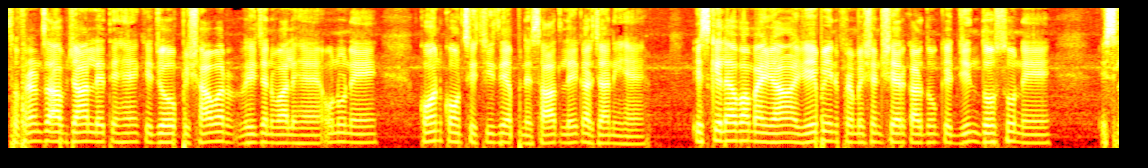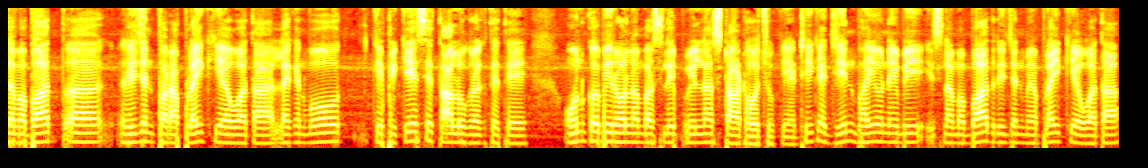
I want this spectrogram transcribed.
तो फ्रेंड्स आप जान लेते हैं कि जो पिशावर रीजन वाले हैं, उन्होंने कौन कौन सी चीज़ें अपने साथ लेकर जानी हैं। इसके अलावा मैं यहाँ ये भी इन्फॉर्मेशन शेयर कर दूँ कि जिन दोस्तों ने इस्लामाबाद रीजन पर अप्लाई किया हुआ था, लेकिन वो के पी के से ताल्लुक़ रखते थे। उनको भी रोल नंबर स्लिप मिलना स्टार्ट हो चुकी हैं, ठीक है? जिन भाइयों ने भी इस्लामाबाद रीजन में अप्लाई किया हुआ था,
